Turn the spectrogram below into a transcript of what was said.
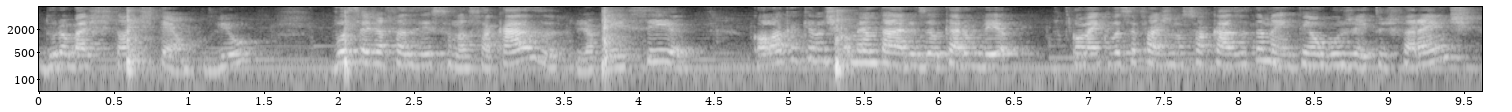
Dura bastante tempo, viu? Você já fazia isso na sua casa? Já conhecia? Coloca aqui nos comentários, eu quero ver como é que você faz na sua casa também. Tem algum jeito diferente?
